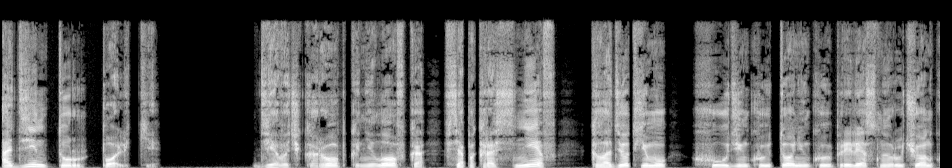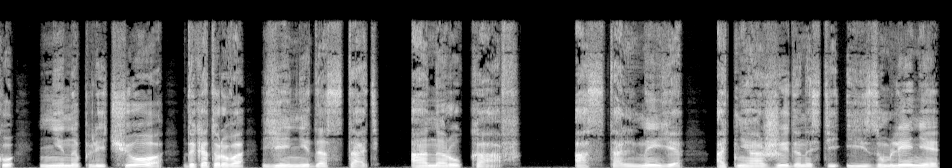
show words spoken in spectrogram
один тур польки?» Девочка робко, неловко, вся покраснев, кладет ему худенькую, тоненькую, прелестную ручонку не на плечо, до которого ей не достать, а на рукав. Остальные от неожиданности и изумления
